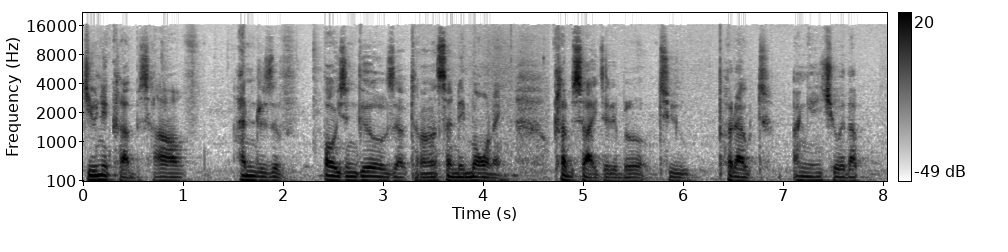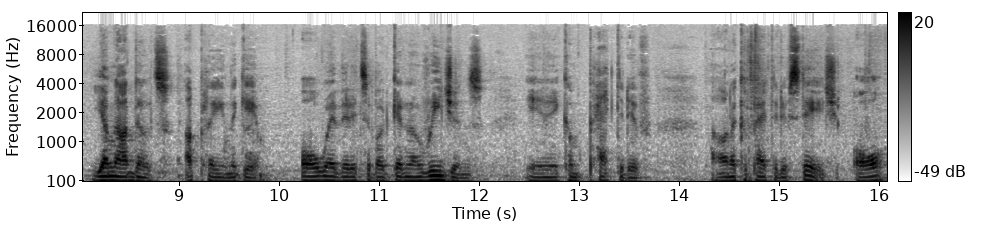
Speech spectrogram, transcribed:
junior clubs have hundreds of boys and girls out on a Sunday morning, club sides are able to put out and ensure that young adults are playing the game, or whether it's about getting our regions in a competitive, on a competitive stage, or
